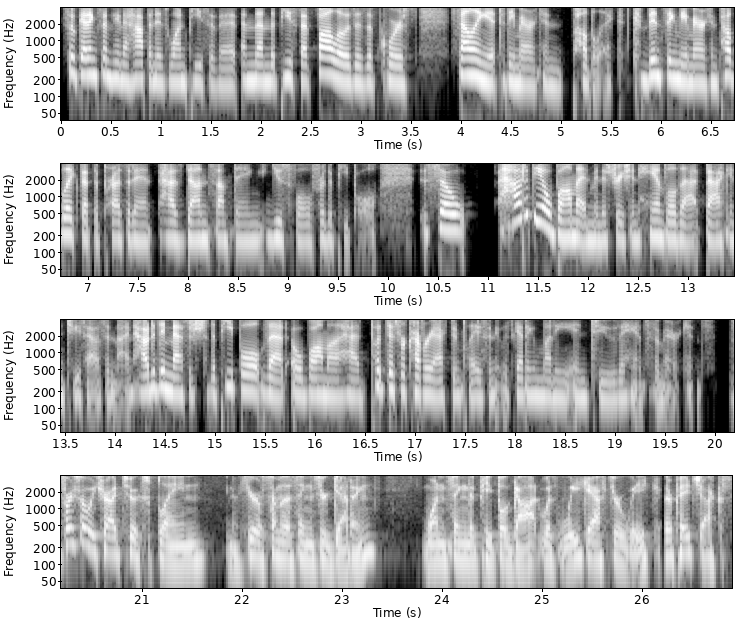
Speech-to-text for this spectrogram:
So, getting something to happen is one piece of it. And then the piece that follows is, of course, selling it to the American public, convincing the American public that the president has done something useful for the people. So, how did the Obama administration handle that back in 2009? How did they message to the people that Obama had put this Recovery Act in place and it was getting money into the hands of Americans? First of all, we tried to explain, you know, here are some of the things you're getting. One thing that people got was week after week, their paychecks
